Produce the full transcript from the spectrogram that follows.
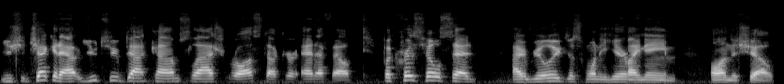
you should check it out, youtube.com slash Ross Tucker NFL. But Chris Hill said, I really just want to hear my name on the show.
